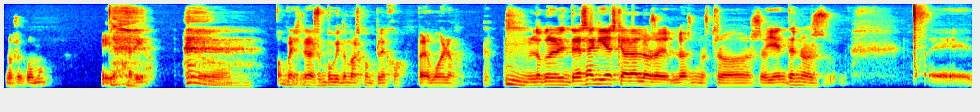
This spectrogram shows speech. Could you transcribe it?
no sé cómo, y ya estaría. Pero, Hombre, no es un poquito más complejo, pero bueno. Lo que nos interesa aquí es que ahora los, los- nuestros oyentes nos, eh,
